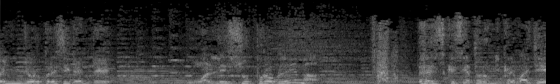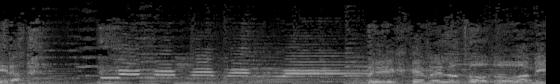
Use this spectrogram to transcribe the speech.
Señor presidente, ¿cuál es su problema? Es que se atoró mi cremallera. Déjemelo todo a mí.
